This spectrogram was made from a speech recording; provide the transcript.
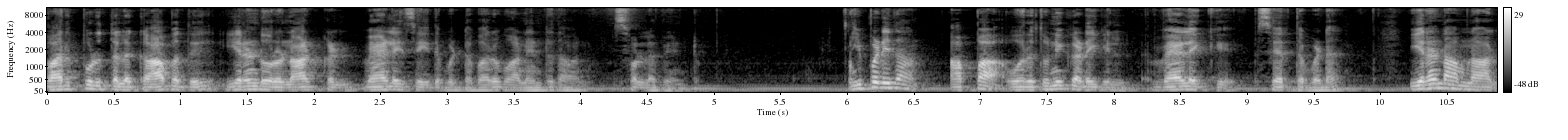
வற்புறுத்தலுக்காவது இரண்டொரு நாட்கள் வேலை செய்துவிட்டு வருவான் என்று தான் சொல்ல வேண்டும். இப்படிதான் அப்பா ஒரு துணிக்கடையில் வேலைக்கு சேர்த்துவிட இரண்டாம் நாள்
